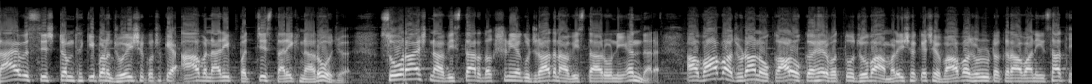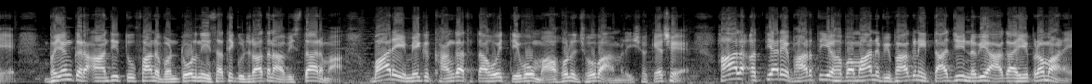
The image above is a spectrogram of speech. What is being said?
લાઈવ સિસ્ટમ થકી પણ જોઈ શકો છો કે આવનારી પચીસ તારીખના રોજ સૌરાષ્ટ્રના વિસ્તાર, દક્ષિણીય ગુજરાતના વિસ્તારોની અંદર આ વાવાઝોડાનો કાળો કહેર વધતો જોવા મળી શકે છે. વાવાઝોડું ટકરાવવાની સાથે ભયંકર આંધી તુફાન વંટોળની સાથે ગુજરાતના વિસ્તારમાં બારે મેઘ ખાંગા થતા હોય તેવો માહોલ જોવા મળી શકે છે. હાલ અત્યારે ભારતીય હવામાન વિભાગની તાજી નવી આગાહી પ્રમાણે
